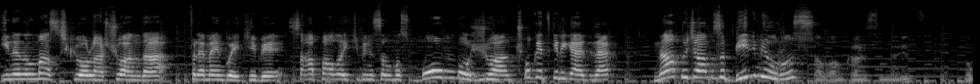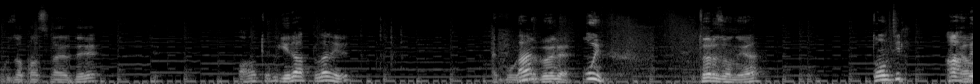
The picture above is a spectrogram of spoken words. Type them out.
İnanılmaz çıkıyorlar şu anda. Flamengo ekibi, Sao Paulo ekibinin savunması bomboş şu an. Çok etkili geldiler. Ne yapacağımızı bilmiyoruz. Tamam karşısındayız. 9'a pas verdi. Aa topu geri attı lan herif. E, bu Lan. oyunda böyle. Uy. Tutarız onu ya. Dontil. Ah be.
